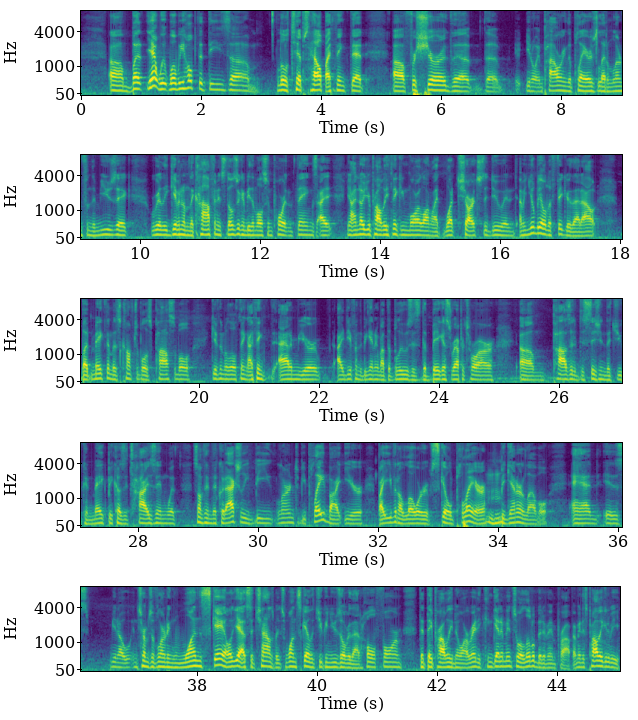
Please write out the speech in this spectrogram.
Um, but yeah, we, well, we hope that these um, little tips help. I think that uh, for sure the the you know empowering the players, let them learn from the music, really giving them the confidence. Those are going to be the most important things. I you know I know you're probably thinking more along like what charts to do, and I mean you'll be able to figure that out. But make them as comfortable as possible. Give them a little thing. I think Adam, your idea from the beginning about the blues is the biggest repertoire um, positive decision that you can make because it ties in with something that could actually be learned to be played by ear by even a lower skilled player, beginner level, and is you know in terms of learning one scale, yeah, it's a challenge, but it's one scale that you can use over that whole form that they probably know already. Can get them into a little bit of improv. I mean, it's probably going to be,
